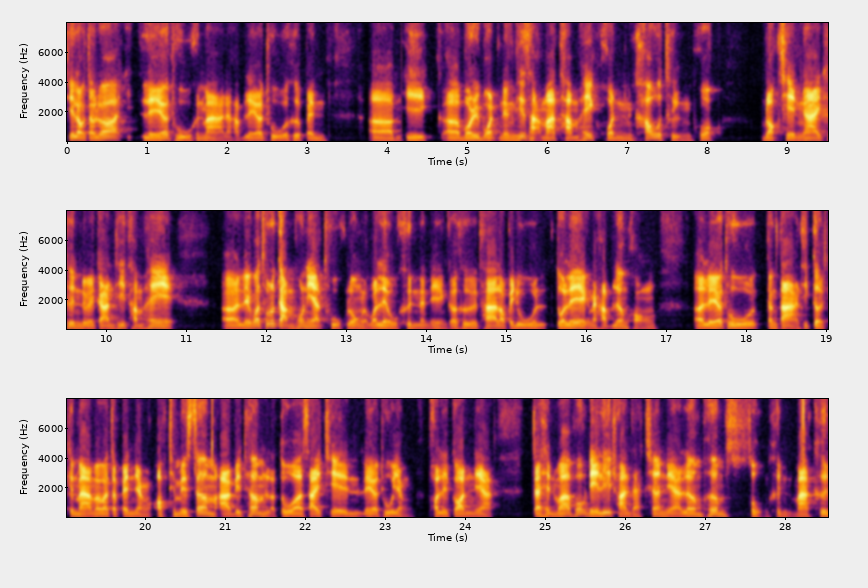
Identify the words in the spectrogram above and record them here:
ที่เราจะเรียกว่า layer 2 ขึ้นมานะครับ layer 2 ก็คือเป็น อีกบริบทหนึ่งที่สามารถทำให้คนเข้าถึงพวกบล็อกเชนง่ายขึ้น โดยการที่ทำให้เรียกว่าธุรกรรมพวกนี้ถูกลงหรือว่าเร็วขึ้นนั่นเองก็คือถ้าเราไปดูตัวเลขนะครับเรื่องของเอ่อ layer 2ต่างๆ ที่เกิดขึ้นมาไม่ว่าจะเป็นอย่าง optimism arbitrum หรือตัว side chain layer 2 อย่าง polygon เนี่ยจะเห็นว่าพวก daily transaction เนี่ยเริ่มเพิ่มสูงขึ้นมากขึ้น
